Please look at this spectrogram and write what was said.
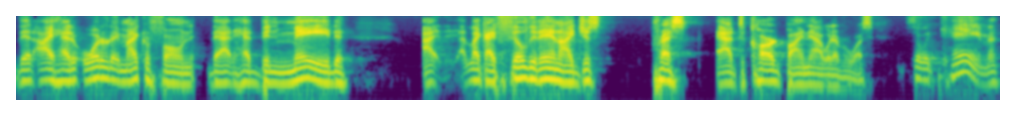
that I had ordered a microphone that had been made. I, like I filled it in. I just pressed add to cart buy now, whatever it was. So it came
